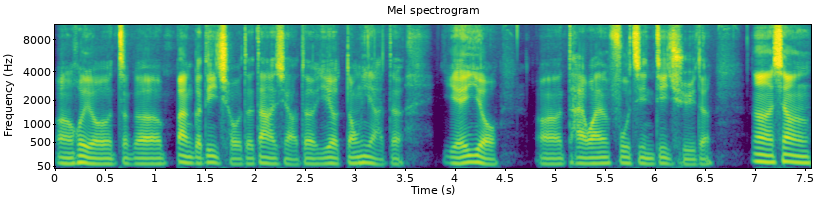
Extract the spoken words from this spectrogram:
嗯会有整个半个地球的大小的，也有东亚的，也有呃台湾附近地区的。那像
